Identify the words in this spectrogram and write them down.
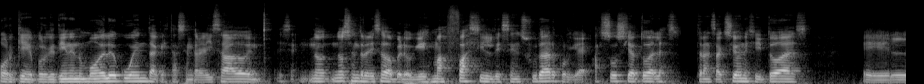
¿Por qué? Porque tienen un modelo de cuenta que está centralizado, no, no centralizado, pero que es más fácil de censurar porque asocia todas las transacciones y todas eh,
